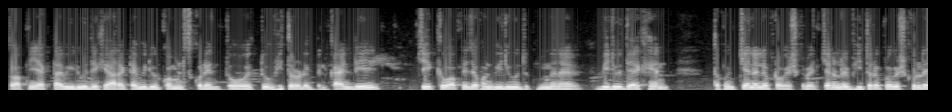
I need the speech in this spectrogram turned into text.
তো আপনি একটা ভিডিও দেখে আর একটা ভিডিও কমেন্টস করেন, তো একটু ভিতরে দেখবেন। কাইন্ডলি যে কেউ আপনি যখন ভিডিও মানে ভিডিও দেখেন, তখন চ্যানেলে প্রবেশ করবেন। চ্যানেলের ভিতরে প্রবেশ করলে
